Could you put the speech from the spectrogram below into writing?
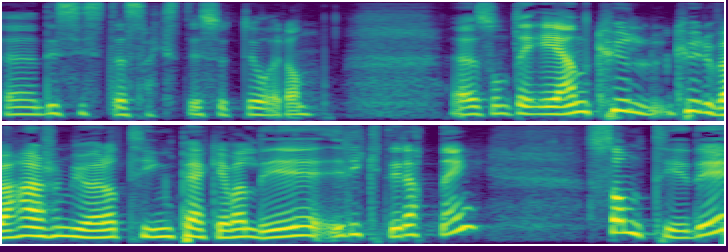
de siste 60-70 årene. Så det er en kurve her som gjør at ting peker veldig riktig retning. Samtidig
